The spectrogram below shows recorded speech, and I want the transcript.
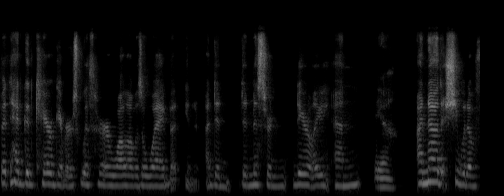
but had good caregivers with her while I was away. But you know, I did did miss her dearly, and yeah, I know that she would have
